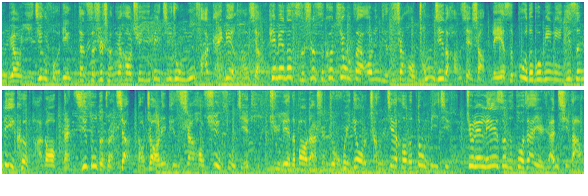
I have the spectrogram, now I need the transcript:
目标已经锁定，但此时惩戒号却已被击中，无法改变航向。偏偏他此时此刻就在奥林匹斯山号冲击的航线上，雷耶斯不得不命令伊森立刻爬高，但急速的转向导致奥林匹斯山号迅速解体，剧烈的爆炸甚至毁掉了惩戒号的动力系统，就连雷耶斯的座驾也燃起大火，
